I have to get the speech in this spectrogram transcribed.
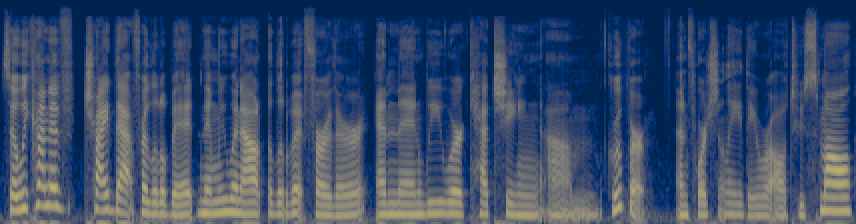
So we kind of tried that for a little bit. And then we went out a little bit further. And then we were catching um, grouper. Unfortunately, they were all too small.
